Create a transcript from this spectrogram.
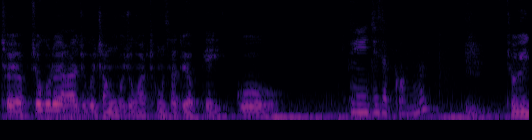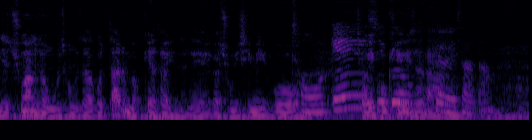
저 옆쪽으로 해가지고 정부종합청사도 옆에 있고 베이지색 건물? 저기 이제 중앙정부청사하고 다른 몇개더 있는데 여기가 중심이고 저게 지금 국회의사당. 국회의사당. 어,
